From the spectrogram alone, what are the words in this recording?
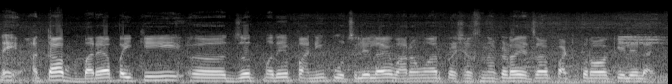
नाही आता बऱ्यापैकी जतमध्ये पाणी पोचलेलं आहे. वारंवार प्रशासनाकडं याचा पाठपुरावा केलेला आहे.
